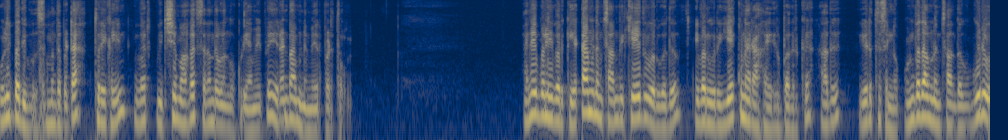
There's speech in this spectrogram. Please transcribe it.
ஒளிப்பதிவு சம்பந்தப்பட்ட துறைகளில் இவர் நிச்சயமாக சிறந்து விளங்கக்கூடிய அமைப்பை இரண்டாம் இடம் ஏற்படுத்தும். அதேபோல் இவருக்கு எட்டாம் இடம் சார்ந்து கேது வருவது இவர் ஒரு இயக்குனராக இருப்பதற்கு அது எடுத்து செல்லும். ஒன்பதாம் இடம் சார்ந்த குரு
